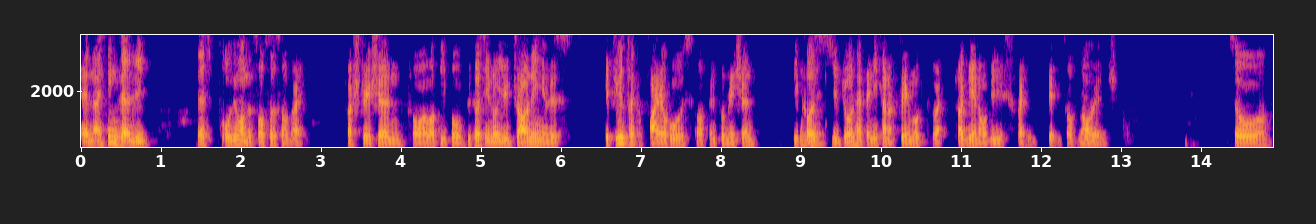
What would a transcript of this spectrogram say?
and i think that leads that's probably one of the sources of like frustration for a lot of people because you know you're drowning in this it feels like a fire hose of information because you don't have any kind of framework to like plug in all these like bits of knowledge. So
